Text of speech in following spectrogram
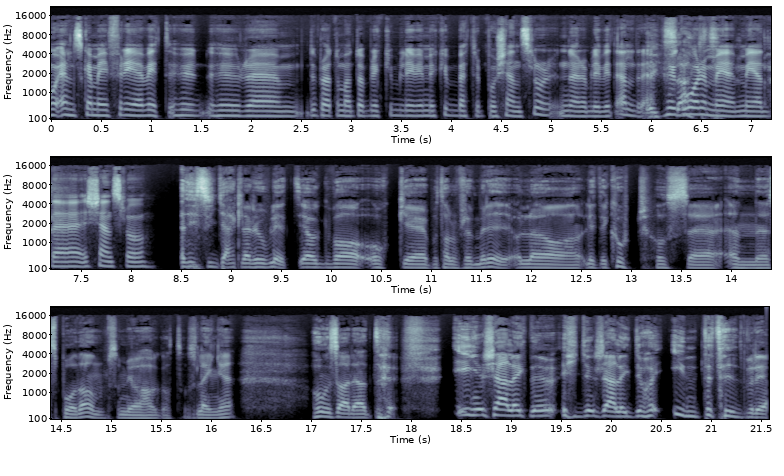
Och älska mig för evigt. Hur, hur, eh, du pratar om att du har blivit mycket bättre på känslor när du har blivit äldre. Hur Exakt. går det med, med eh, känslor? Det är så jäkla roligt. Jag var och, eh, på tal om flummeri, och la lite kort hos eh, en spådam som jag har gått hos länge. Hon sa det att ingen kärlek nu, ingen kärlek, du har inte tid för det.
